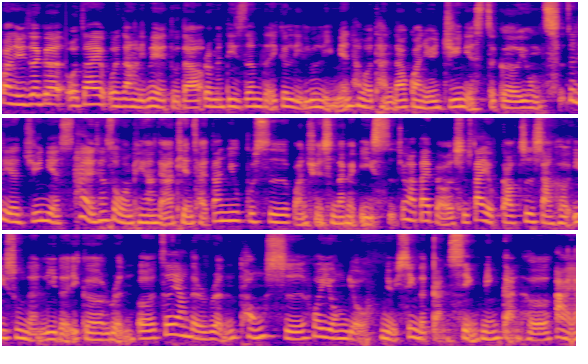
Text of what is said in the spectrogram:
关于这个，我在文章里面也读到 Romanticism 的一个理论里面，他们谈到关于 genius 这个用词。这里的 genius 它也像是我们平常讲的天才，但又不是完全是那个意思。就它代表的是带有高智商和艺术能力的一个人，而这样的人同时会拥有女性的感性、敏感和爱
